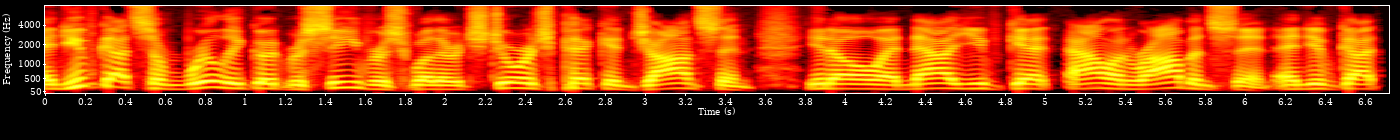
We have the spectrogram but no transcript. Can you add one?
And you've got some really good receivers, whether it's George Pickens, and Johnson, you know, and now you've got Allen Robinson, and you've got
